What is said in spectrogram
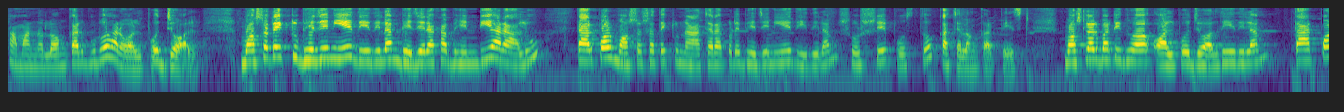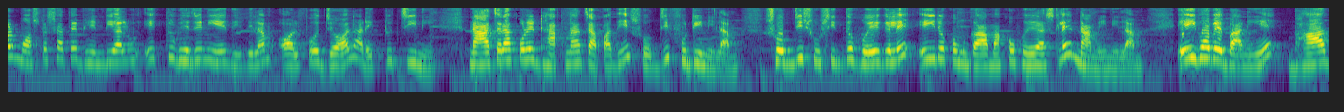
সামান্য লঙ্কার গুঁড়ো আর অল্প জল। মশলাটা একটু ভেজে নিয়ে দিয়ে দিলাম ভেজে রাখা ভেন্ডি আর আলু। তারপর মশলার সাথে একটু নাড়াচাড়া করে ভেজে নিয়ে দিয়ে দিলাম সর্ষে, পোস্ত, কাঁচা লঙ্কার পেস্ট। মশলার বাটি ধোয়া অল্প জল দিয়ে দিলাম। তারপর মশলার সাথে ভেন্ডি আলু একটু ভেজে নিয়ে দিয়ে দিলাম অল্প জল আর একটু চিনি। নাড়াচাড়া করে ঢাকনা চাপা দিয়ে সবজি ফুটিয়ে নিলাম। সবজি সুসিদ্ধ হয়ে গেলে এই রকম গা মাখো হয়ে আসলে নামিয়ে নিলাম। এইভাবে বানিয়ে ভাত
